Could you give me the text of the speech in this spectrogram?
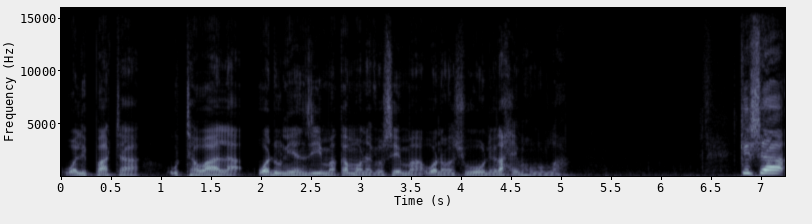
walipata utawala wa dunia nzima kama wanavyosema wanawachuoni rahimahumullah. Kisha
